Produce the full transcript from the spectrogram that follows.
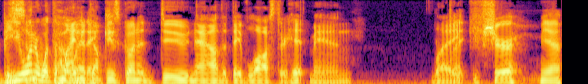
Be you wonder what the mining poetic- company's going to do now that they've lost their hitman. Like, Like, sure. Yeah.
